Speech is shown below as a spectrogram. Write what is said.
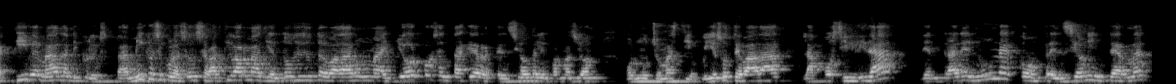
active más, la, la, microcirculación se va a activar más y entonces eso te va a dar un mayor porcentaje de retención de la información por mucho más tiempo. Y eso te va a dar la posibilidad de entrar en una comprensión interna.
